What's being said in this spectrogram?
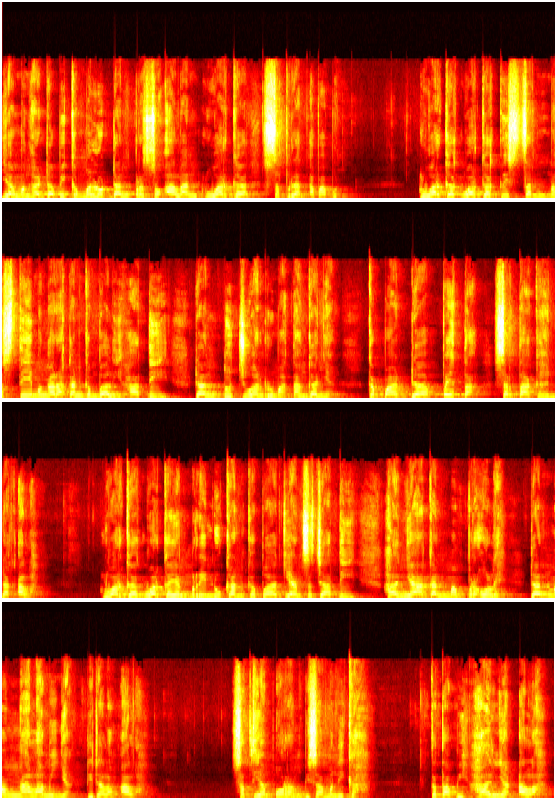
yang menghadapi kemelut dan persoalan keluarga seberat apa pun. Keluarga-keluarga Kristen mesti mengarahkan kembali hati dan tujuan rumah tangganya kepada peta serta kehendak Allah. Keluarga-keluarga yang merindukan kebahagiaan sejati hanya akan memperoleh dan mengalaminya di dalam Allah. Setiap orang bisa menikah, tetapi hanya Allah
